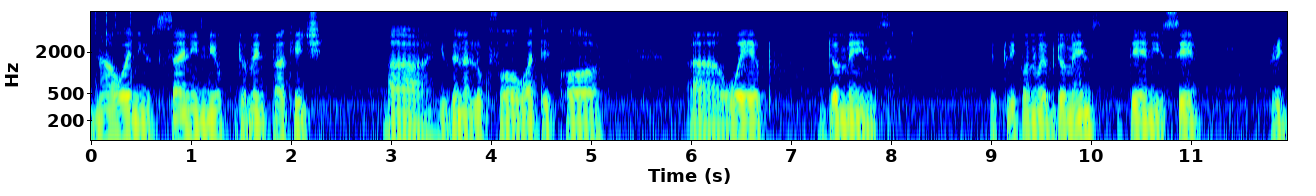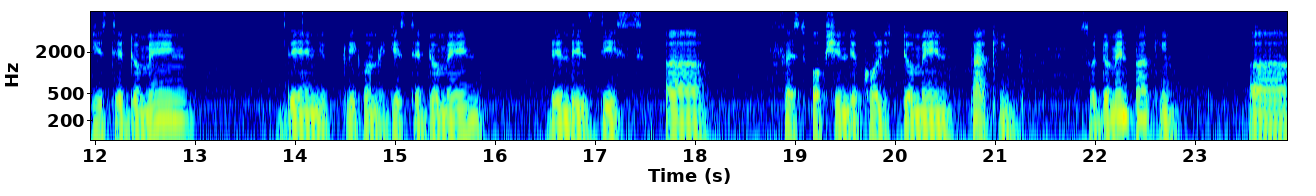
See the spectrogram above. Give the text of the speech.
Now when you sign in new domain package uh, you're gonna look for what they call uh, web domains. You click on web domains then you say registered domain then you click on registered domain then there's this uh, first option they call it domain parking. So domain parking uh,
